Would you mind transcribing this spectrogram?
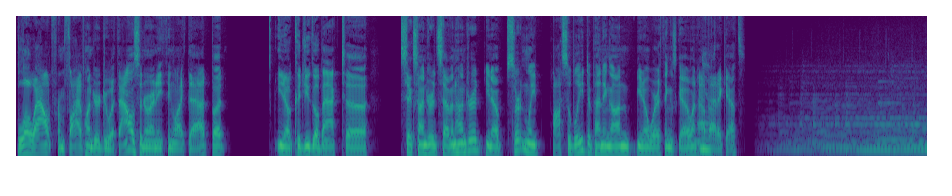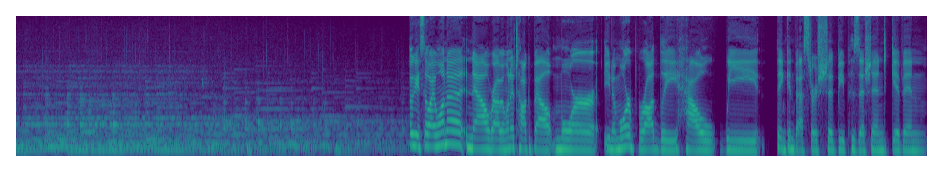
blow out from 500 to 1,000 or anything like that. But, you know, could you go back to 600, 700? You know, certainly, possibly, depending on, you know, where things go and how yeah. bad it gets. Okay, so I want to now, Rob, I want to talk about more, you know, more broadly how we think investors should be positioned given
